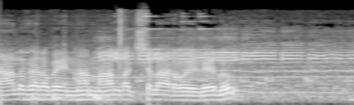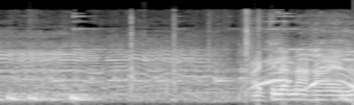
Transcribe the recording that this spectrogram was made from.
నాలుగు అరవై నాలుగు లక్షల అరవై వేలు. అఖిలన్న హాయ్ అన్న.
